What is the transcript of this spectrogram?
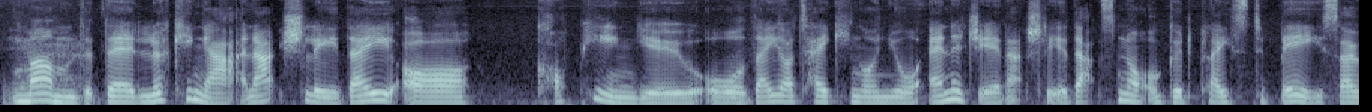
yeah. mum that they're looking at. And actually, they are copying you or they are taking on your energy and actually that's not a good place to be so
